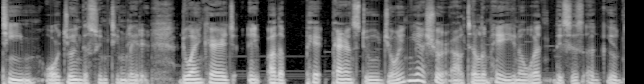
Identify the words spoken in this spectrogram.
team or join the swim team later. Do I encourage eh, other pa- parents to join? Yeah, sure. I'll tell them, hey, you know what? This is a good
